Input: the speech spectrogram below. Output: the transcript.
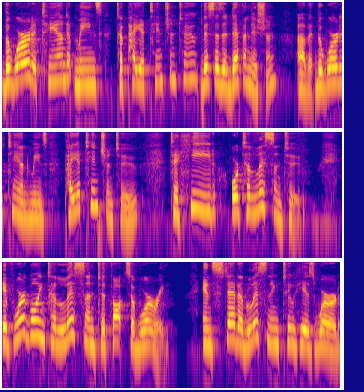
The word attend means to pay attention to. This is a definition of it. The word attend means pay attention to, to heed, or to listen to. If we're going to listen to thoughts of worry, instead of listening to His Word,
